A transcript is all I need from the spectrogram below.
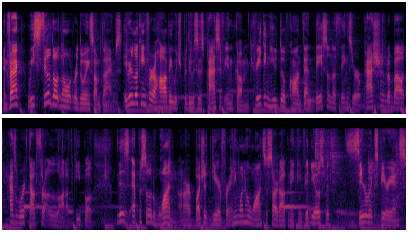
In fact, we still don't know what we're doing sometimes. If you're looking for a hobby which produces passive income, creating YouTube content based on the things you're passionate about has worked out for a lot of people. This is episode 1 on our budget gear for anyone who wants to start out making videos with zero experience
